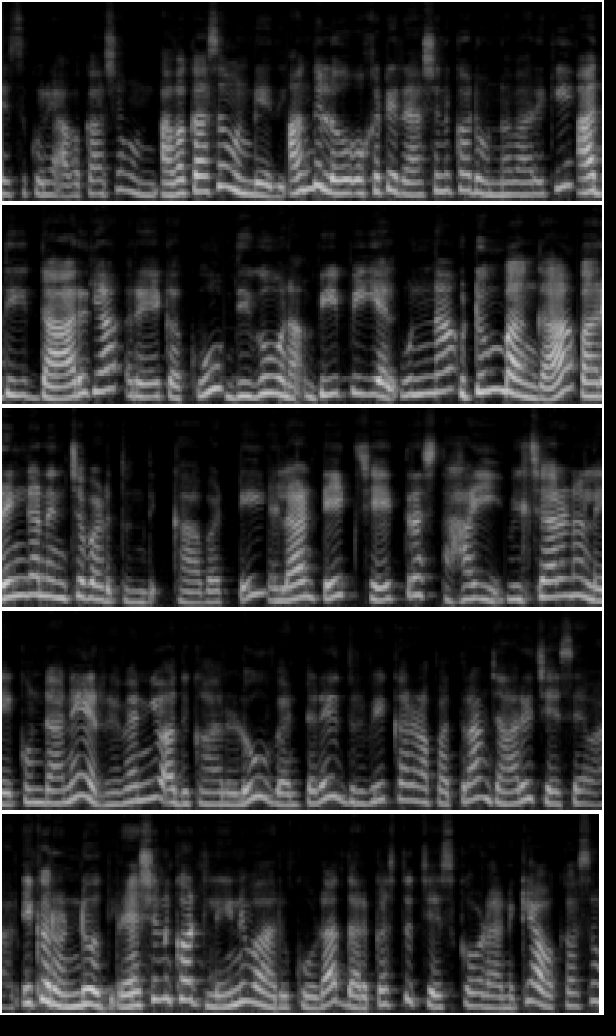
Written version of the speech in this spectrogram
చేసుకునే అవకాశం అవకాశం ఉండేది. అందులో ఒకటి రేషన్ కార్డు ఉన్నవారికి అది దారిద్ర్య రేఖకు దిగువన బీపీఎల్ ఉన్న కుటుంబంగా పరిగణించబడుతుంది. కాబట్టి ఎలాంటి క్షేత్ర స్థాయి విచారణ లేకుండానే రెవెన్యూ అధికారులు వెంటనే ధృవీకరణ పత్రం జారీ చేసేవారు. ఇక రెండోది రేషన్ కార్డు లేని వారు కూడా దరఖాస్తు చేసుకోవడానికి అవకాశం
